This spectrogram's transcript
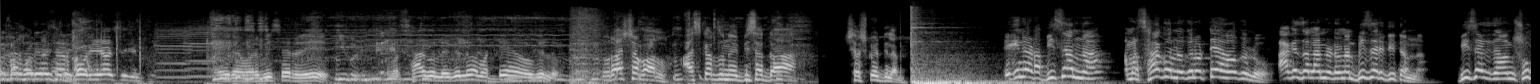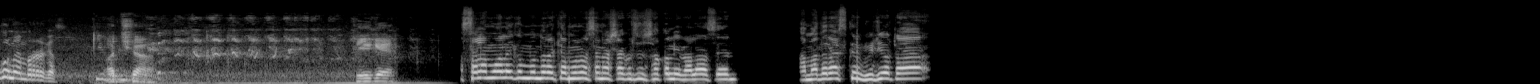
বিচার করি হয়েছে। এই রে আমার বিচার রে। আমার ছাগল হয়ে গেল আমার টেহাও গেল। তো রাজ সকল আজকের জন্য বিচারটা শেষ করে দিলাম। এখানে একটা বিচার না আমার ছাগল গেল টেহ গেলো। আগে জ্বালা আমি একটা নাম বিচারি দিতাম না। বিচার দিতাম আমি শুকুর মেম্বারের কাছে। আচ্ছা। ঠিক আছে। আসসালামু আলাইকুম বন্ধুরা কেমন আছেন? আশা করছি সকলেই ভালো আছেন। আমাদের আজকের ভিডিওটা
